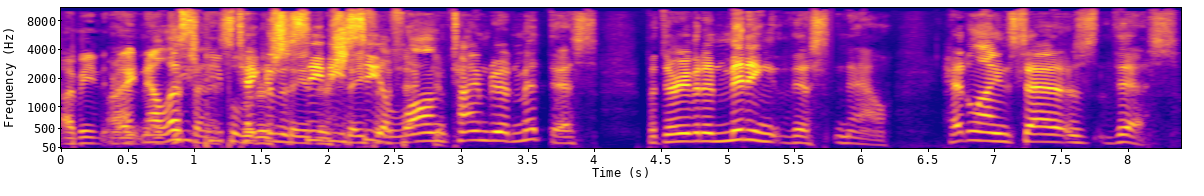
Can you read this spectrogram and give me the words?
I mean, All right, now listen, it's taken the CDC a long time to admit this, but they're even admitting this now. Headline says this.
